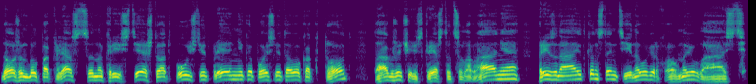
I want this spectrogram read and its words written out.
должен был поклясться на кресте, что отпустит пленника после того, как тот, также через крестоцелование, признает Константинову верховную власть.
